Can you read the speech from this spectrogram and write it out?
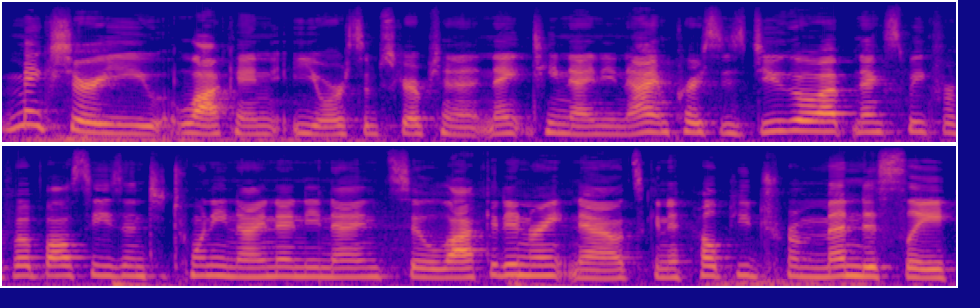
Make sure you lock in your subscription at $19.99. Prices do go up next week for football season to $29.99, so lock it in right now. It's going to help you tremendously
